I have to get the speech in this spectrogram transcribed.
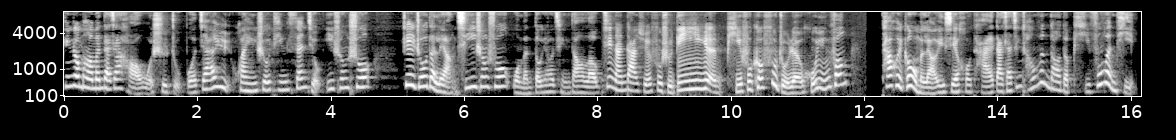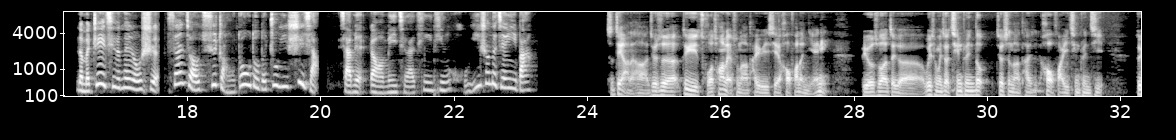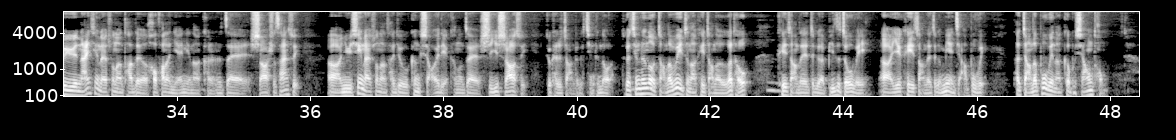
听众朋友们，大家好，我是主播佳玉，欢迎收听三九医生说。这周的两期医生说，我们都邀请到了暨南大学附属第一医院皮肤科副主任胡云峰，他会跟我们聊一些后台大家经常问到的皮肤问题。那么这期的内容是三角区长痘痘的注意事项。下面让我们一起来听一听胡医生的建议吧。是这样的哈，就是对于痤疮来说呢，它有一些好发的年龄。比如说这个为什么叫青春痘？就是呢，它好发于青春期。对于男性来说呢，它的好发的年龄呢，可能是在十二、十三岁。啊，女性来说呢，它就更小一点，可能在十一、十二岁就开始长这个青春痘了。这个青春痘长的位置呢，可以长到额头，可以长在这个鼻子周围，啊，也可以长在这个面颊部位。它长的部位呢各不相同。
